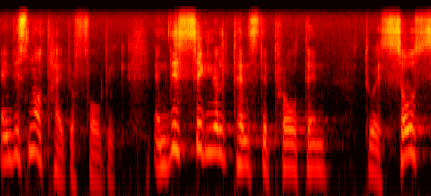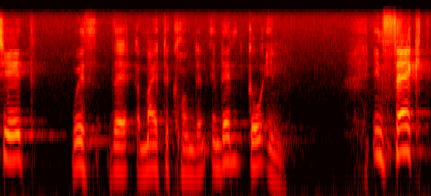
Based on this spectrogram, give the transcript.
and is not hydrophobic. And this signal tells the protein to associate with the mitochondrion and then go in. In fact,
